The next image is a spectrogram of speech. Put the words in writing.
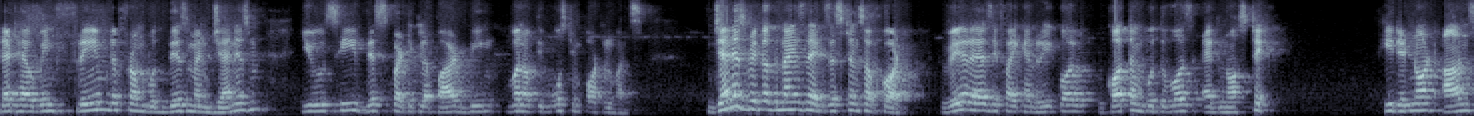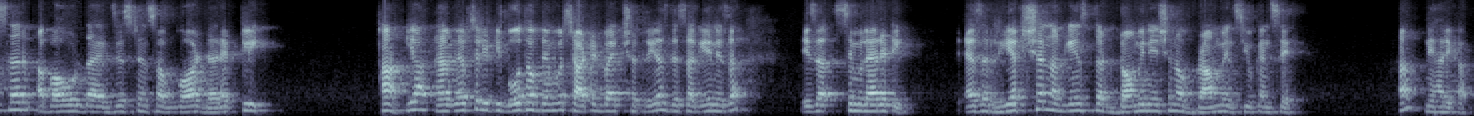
that have been framed from Buddhism and Jainism. You see this particular part being one of the most important ones. Jainism recognize the existence of God, whereas if I can recall, Gautam Buddha was agnostic. He did not answer about the existence of God directly. Huh, yeah, absolutely. Both of them were started by Kshatriyas. This again is a is a similarity as a reaction against the domination of Brahmins, you can say. Huh? Niharika.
